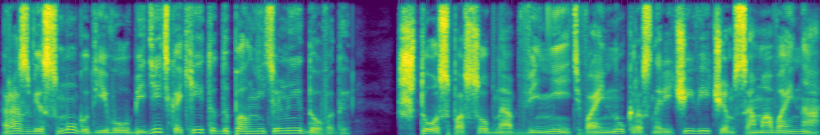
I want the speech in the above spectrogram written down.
разве смогут его убедить какие-то дополнительные доводы? Что способно обвинить войну красноречивее, чем сама война?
